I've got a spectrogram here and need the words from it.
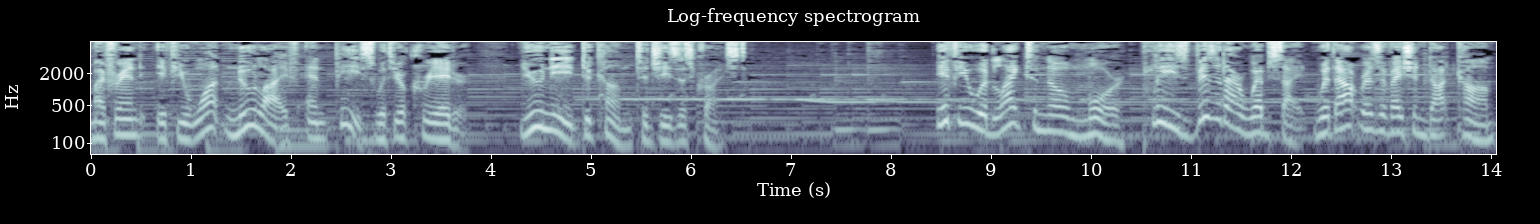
My friend, if you want new life and peace with your Creator, you need to come to Jesus Christ. If you would like to know more, please visit our website withoutreservation.com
